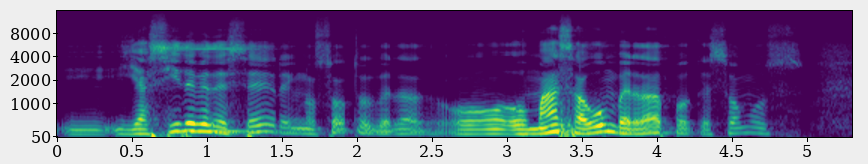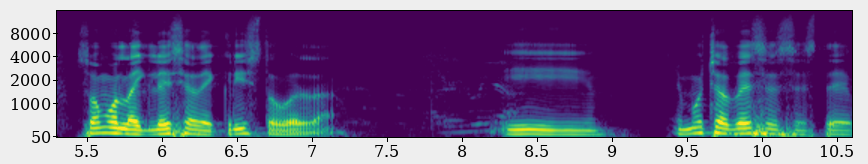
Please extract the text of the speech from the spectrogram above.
Y, así debe de ser en nosotros, ¿verdad? O, más aún, ¿verdad? Porque somos, somos la iglesia de Cristo, ¿verdad? Y, muchas veces este,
